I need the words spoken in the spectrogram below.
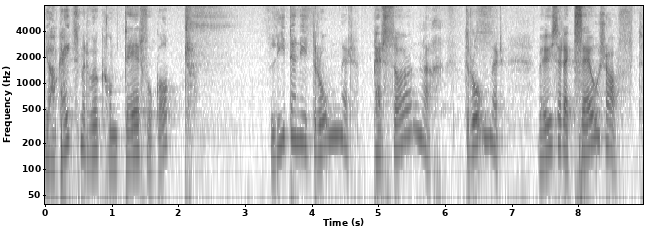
Ja, geht es mir wirklich um der von Gott? Leide ich drunter, persönlich drunter, weil unsere Gesellschaft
